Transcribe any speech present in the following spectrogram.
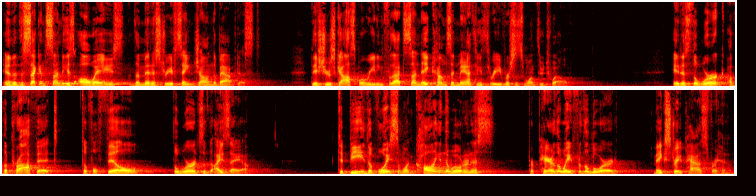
And that the second Sunday is always the ministry of St. John the Baptist. This year's gospel reading for that Sunday comes in Matthew 3, verses 1 through 12. It is the work of the prophet to fulfill the words of Isaiah, to be the voice of one calling in the wilderness, prepare the way for the Lord, make straight paths for him.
